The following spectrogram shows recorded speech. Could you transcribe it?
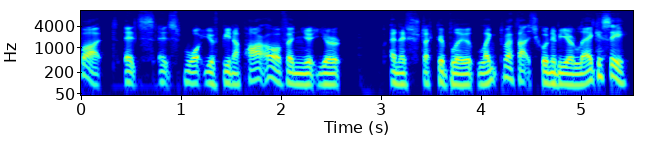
but it's it's what you've been a part of, and you're, you're inextricably linked with. That's going to be your legacy.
